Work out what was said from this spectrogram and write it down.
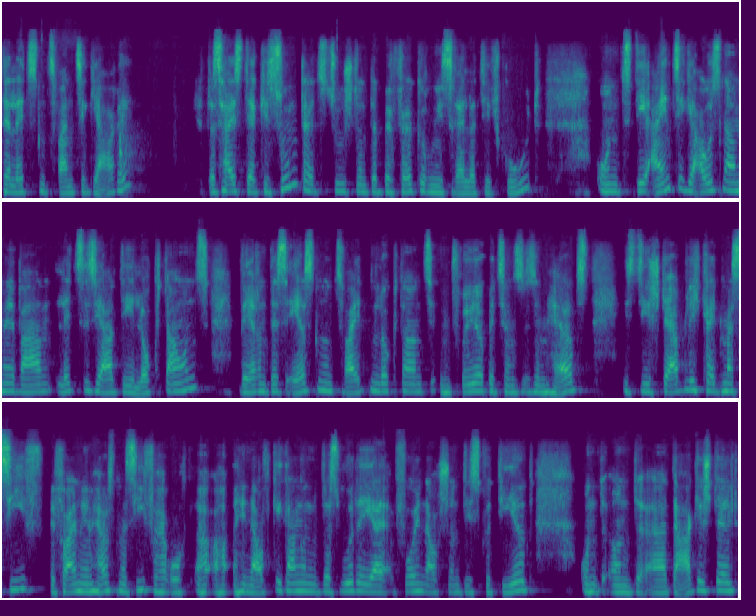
der letzten 20 Jahre. Das heißt, der Gesundheitszustand der Bevölkerung ist relativ gut. Und die einzige Ausnahme waren letztes Jahr die Lockdowns. Während des ersten und zweiten Lockdowns im Frühjahr bzw. im Herbst ist die Sterblichkeit massiv, vor allem im Herbst massiv äh, hinaufgegangen. Und das wurde ja vorhin auch schon diskutiert und, und äh, dargestellt.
